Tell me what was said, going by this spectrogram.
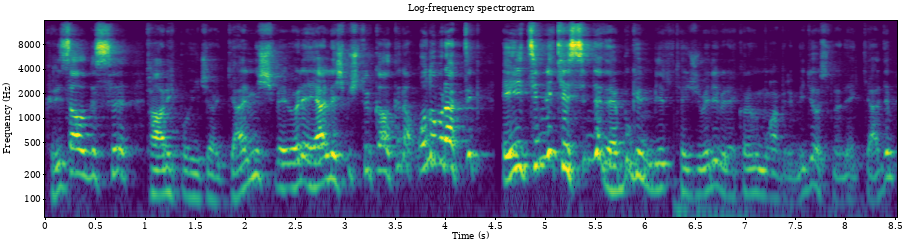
kriz algısı tarih boyunca gelmiş ve öyle yerleşmiş Türk halkına onu bıraktık. Eğitimli kesimde de bugün bir tecrübeli bir ekonomi muhabiri videosuna denk geldim.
